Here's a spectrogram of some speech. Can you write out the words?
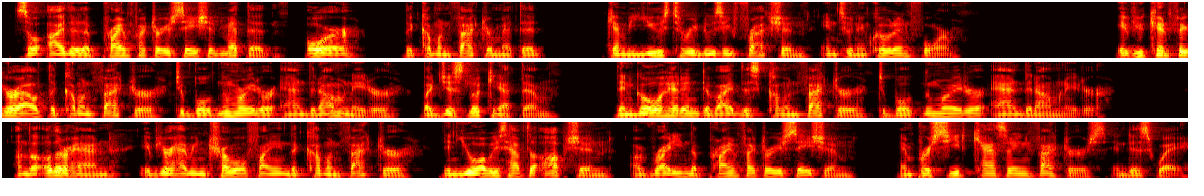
So either the prime factorization method or the common factor method can be used to reduce a fraction into an equivalent form. If you can figure out the common factor to both numerator and denominator by just looking at them, then go ahead and divide this common factor to both numerator and denominator. On the other hand, if you're having trouble finding the common factor, then you always have the option of writing the prime factorization and proceed canceling factors in this way.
